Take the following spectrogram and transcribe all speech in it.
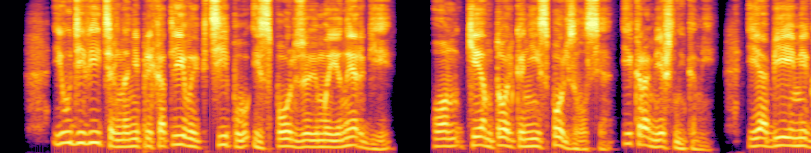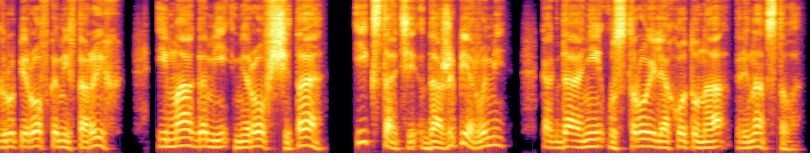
И удивительно неприхотливый к типу используемой энергии, он кем только не использовался, и кромешниками, и обеими группировками вторых, и магами миров щита, и, кстати, даже первыми, когда они устроили охоту на тринадцатого.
